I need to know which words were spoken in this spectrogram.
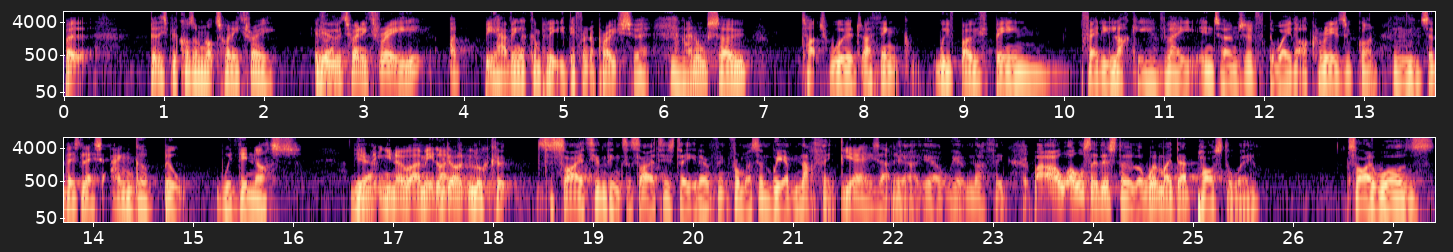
But, but it's because I'm not 23. If Yeah. we were 23, I'd be having a completely different approach to it. Mm. And also, touch wood, I think we've both been fairly lucky of late in terms of the way that our careers have gone. Mm. So there's less anger built within us. You- Yeah. You, know what I mean? we don't look at society and think society is taking everything from us and we have nothing. yeah, exactly. Yeah, yeah, we have nothing. But I'll, I'll say this though: like when my dad passed away, so I was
